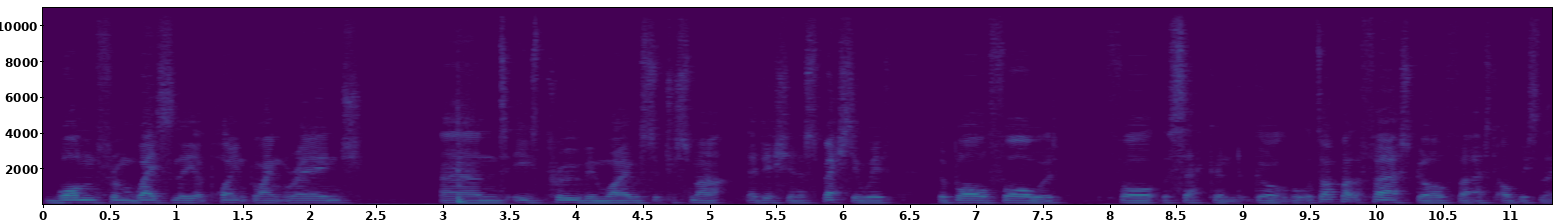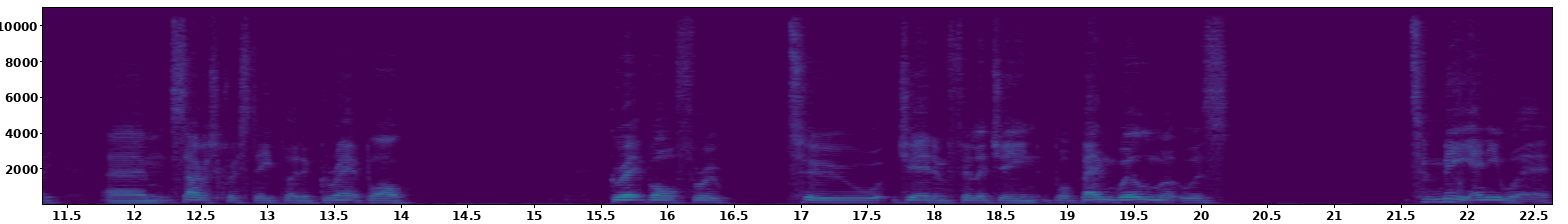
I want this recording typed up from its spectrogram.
one from Wesley at point blank range, and he's proving why he was such a smart addition, especially with the ball forward for the second goal. But we'll talk about the first goal first, obviously. Um, Cyrus Christie played a great ball, great ball through to Jaden Philogene, but Ben Wilmot was, to me anyway,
